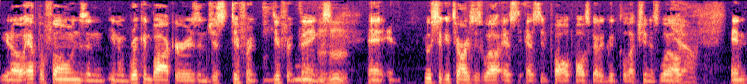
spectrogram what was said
You know, Epiphones and you know Rickenbackers and just different different things, Mhm. and, and acoustic guitars as well as as did Paul. Paul's got a good collection as well Yeah. and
